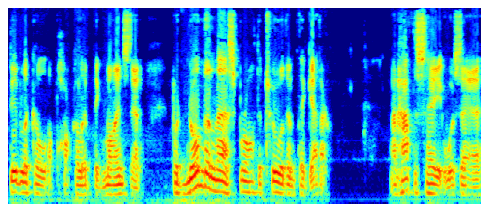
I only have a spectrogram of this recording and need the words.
biblical apocalyptic mindset, but nonetheless brought the two of them together. And I have to say it was uh,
